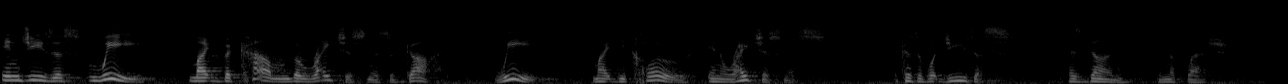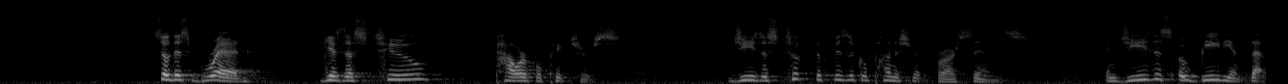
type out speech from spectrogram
in Jesus, we might become the righteousness of God. We might be clothed in righteousness because of what Jesus has done in the flesh. So, this bread gives us two powerful pictures. Jesus took the physical punishment for our sins. And Jesus' obedience, that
